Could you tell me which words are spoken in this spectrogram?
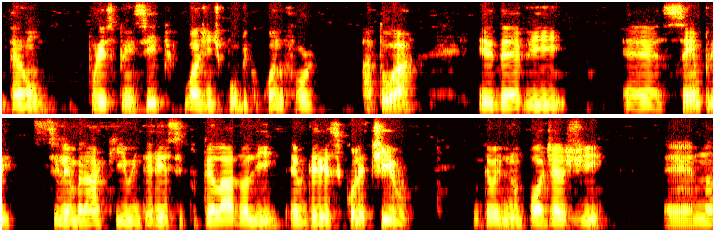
Então, por esse princípio, o agente público, quando for atuar, ele deve é, sempre se lembrar que o interesse tutelado ali é o interesse coletivo. Então, ele não pode agir é, na,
